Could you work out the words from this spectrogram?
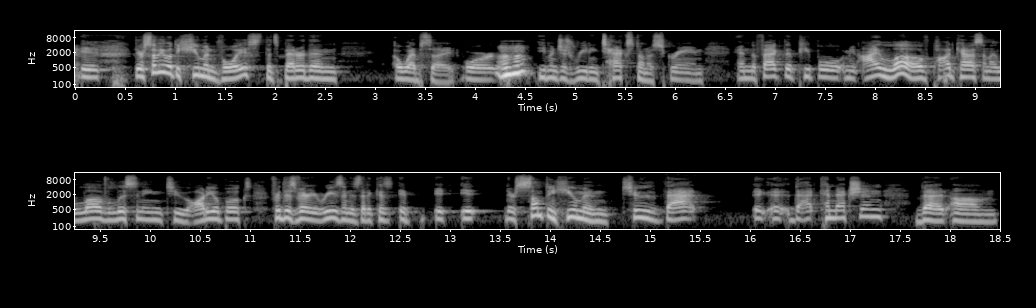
Right. it, there's something about the human voice that's better than a website or even just reading text on a screen. And the fact that people, I mean, I love podcasts and I love listening to audiobooks for this very reason is that because it, it, it, there's something human to that, uh, that connection that, um,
